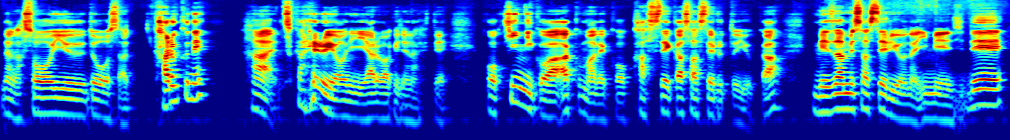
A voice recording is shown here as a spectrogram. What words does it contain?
なんかそういう動作、軽くね、はい。疲れるようにやるわけじゃなくて、こう、筋肉はあくまでこう、活性化させるというか、目覚めさせるようなイメージで、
